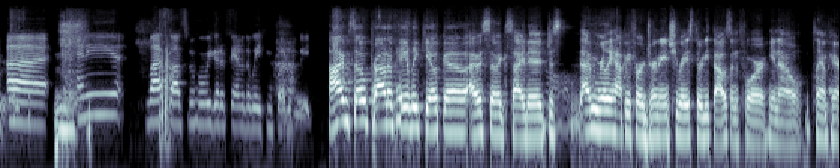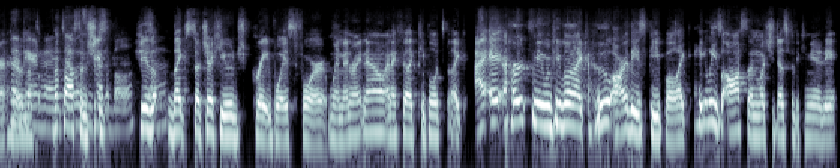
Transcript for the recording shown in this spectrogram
uh any last thoughts before we go to fan of the week and quote of the week? I'm so proud of Hayley Kiyoko. I was so excited. Just. I'm really happy for her journey, and she raised thirty thousand for you know Planned Parenthood. Planned That's- Parenthood. That's, That awesome. She's she's Yeah. like such a huge great voice for women right now and i feel like people like i it hurts me when people are like who are these people like hayley's awesome what she does for the community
